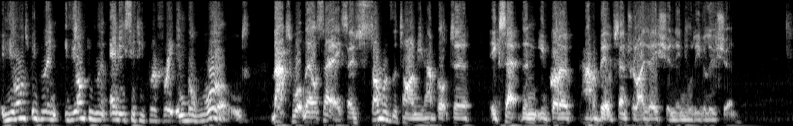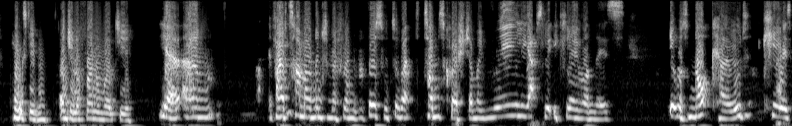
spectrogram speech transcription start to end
if you ask people in if you ask people in any city periphery in the world, that's what they'll say. So some of the time you have got to accept that you've got to have a bit of centralisation in your devolution. Thanks, Stephen. Angela, final word to you. Yeah, um, if I have time, I'll mention referendum. But first, we'll talk about Tom's question. I'm really absolutely clear on this. It was not code. Keir is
